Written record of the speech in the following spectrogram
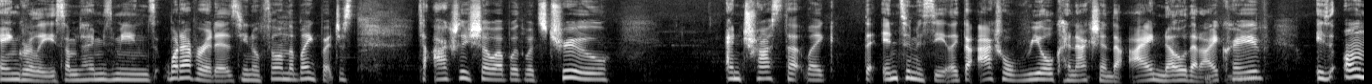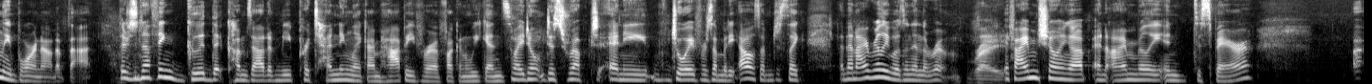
angrily sometimes means whatever it is you know fill in the blank but just to actually show up with what's true and trust that like the intimacy like the actual real connection that i know that i mm-hmm. crave is only born out of that there's nothing good that comes out of me pretending like i'm happy for a fucking weekend so i don't disrupt any joy for somebody else i'm just like and then i really wasn't in the room Right. if i'm showing up and i'm really in despair I-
